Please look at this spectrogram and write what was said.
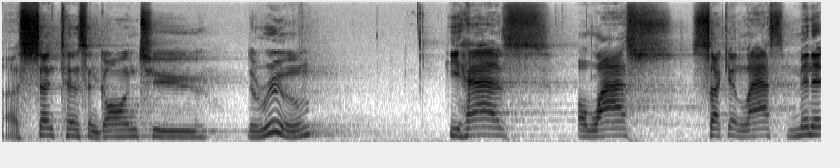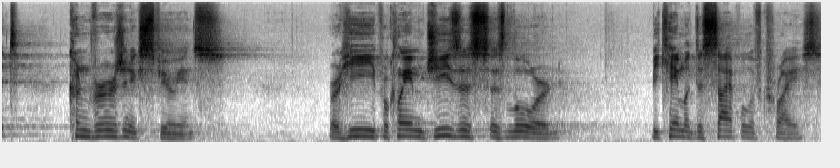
uh, sentenced and gone to the room, he has a last second, last minute conversion experience where he proclaimed Jesus as Lord, became a disciple of Christ.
